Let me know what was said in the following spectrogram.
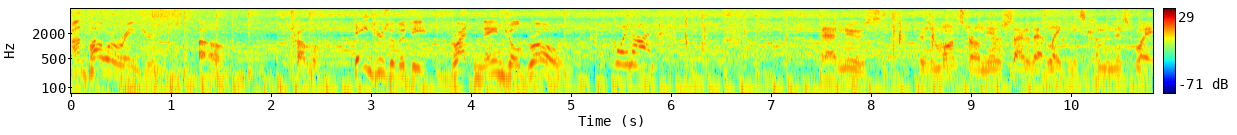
on Power Rangers. Uh oh. Trouble. Dangers of the deep threaten Angel Grove. What's going on? Bad news. There's a monster on the other side of that lake and he's coming this way.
